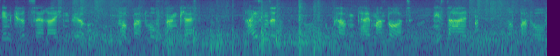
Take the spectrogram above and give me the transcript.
In Kürze erreichen wir Hauptbahnhof Angleis. Reisende Flughafen bleiben an Bord. Nächster Halt, Hauptbahnhof.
